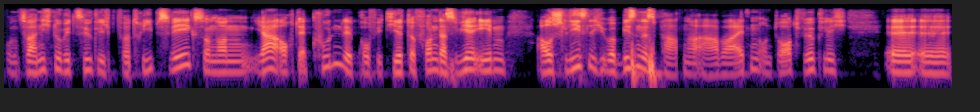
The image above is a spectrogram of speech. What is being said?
Und zwar nicht nur bezüglich Vertriebsweg, sondern ja, auch der Kunde profitiert davon, dass wir eben ausschließlich über Businesspartner arbeiten und dort wirklich äh, äh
